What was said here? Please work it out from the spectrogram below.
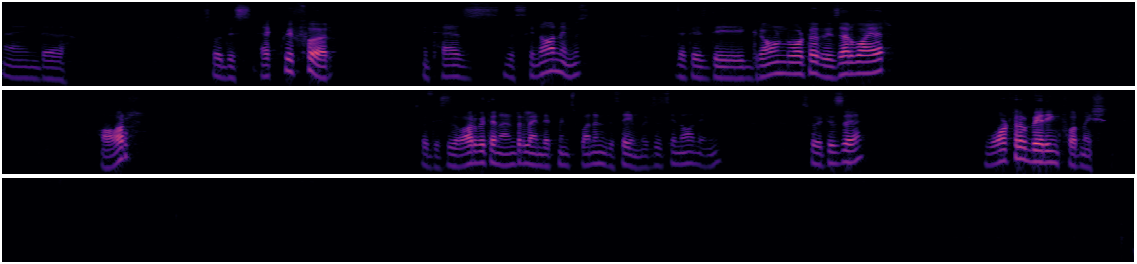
and uh, so this aquifer it has the synonyms that is the groundwater reservoir or so this is or with an underline that means one and the same it is a synonym. So, it is a water bearing formation.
